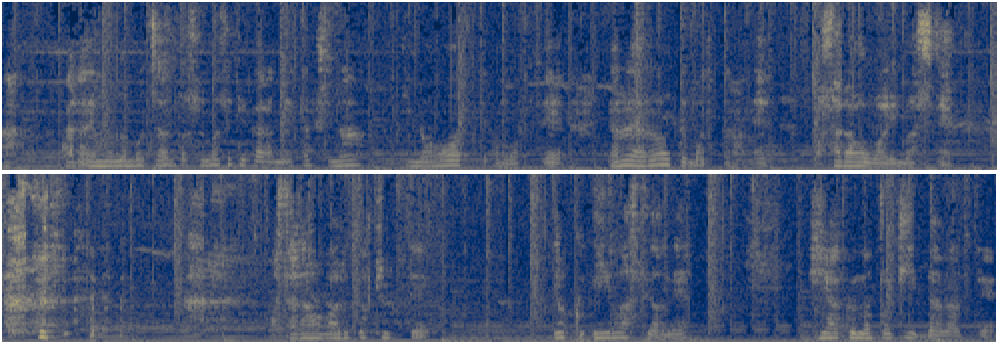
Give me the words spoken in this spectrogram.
あ、洗い物もちゃんと済ませてから寝たしな、昨日って思って、やろうやろうって思ったらね、お皿を割りまして。お皿を割るときって、よく言いますよね。飛躍の時だなんて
